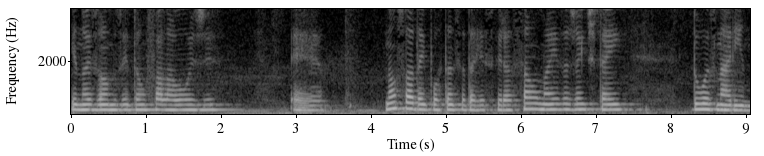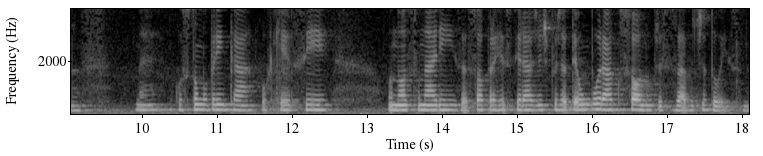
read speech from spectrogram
E nós vamos então falar hoje é, não só da importância da respiração, mas a gente tem duas narinas, né? Eu costumo brincar, porque se o nosso nariz é só para respirar, a gente podia ter um buraco só, não precisava de dois. Né?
